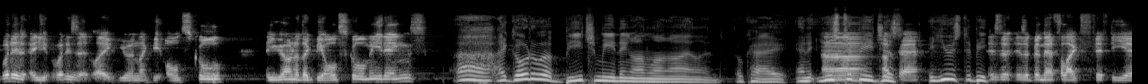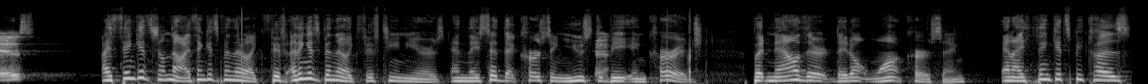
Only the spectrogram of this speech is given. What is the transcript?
what is you, what is it like? You in like the old school? Are you going to like the old school meetings? uh, I go to a beach meeting on Long Island, okay, and it used to Uh, be just. okay. It used to be. Is it? Is it been there for like fifty years? I think it's no. I think it's been there like fif- I think it's been there like 15 years, and they said that cursing used to be encouraged, but now they're they don't want cursing, and I think it's because.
